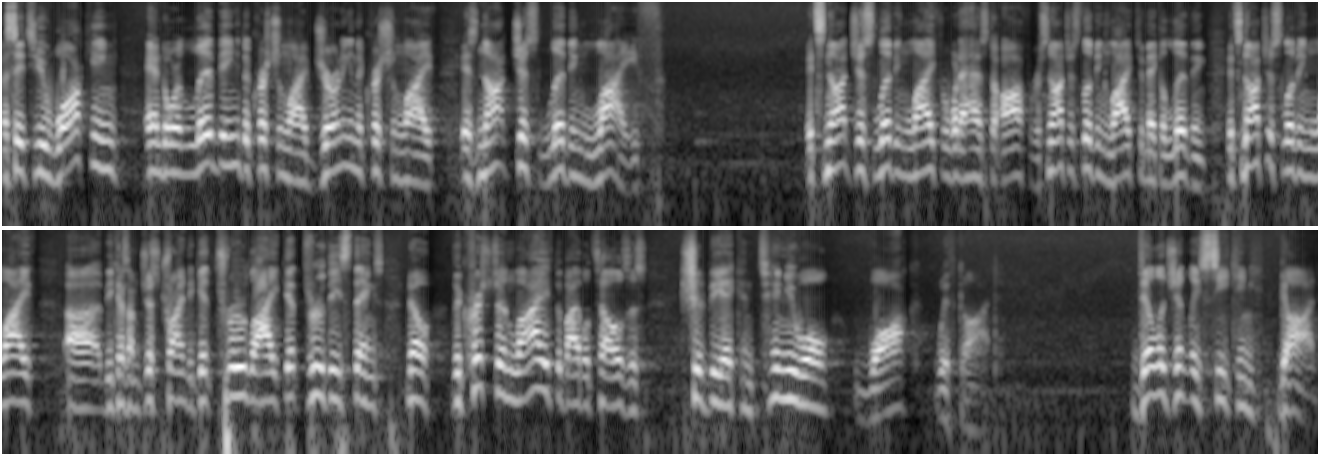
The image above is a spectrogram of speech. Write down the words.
I say to you, walking and or living the Christian life, journeying the Christian life, is not just living life. It's not just living life for what it has to offer. It's not just living life to make a living. It's not just living life uh, because I'm just trying to get through life, get through these things. No, the Christian life, the Bible tells us, should be a continual walk with God diligently seeking God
